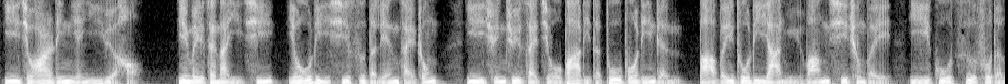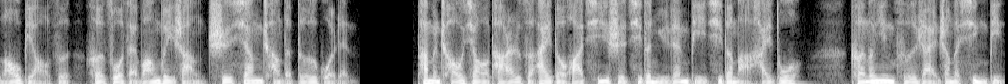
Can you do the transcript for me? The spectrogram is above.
一九二零年一月号，因为在那一期《尤利西斯》的连载中，一群聚在酒吧里的都柏林人把维多利亚女王戏称为已故自负的老婊子和坐在王位上吃香肠的德国人。他们嘲笑他儿子爱德华七世骑的女人比骑的马还多，可能因此染上了性病。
